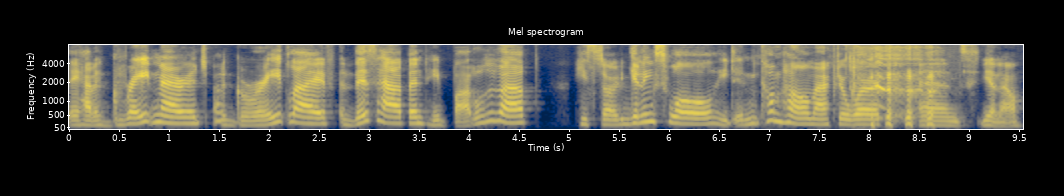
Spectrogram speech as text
They had a great marriage, a great life. This happened. He bottled it up. He started getting swole. He didn't come home after work. and, you know,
